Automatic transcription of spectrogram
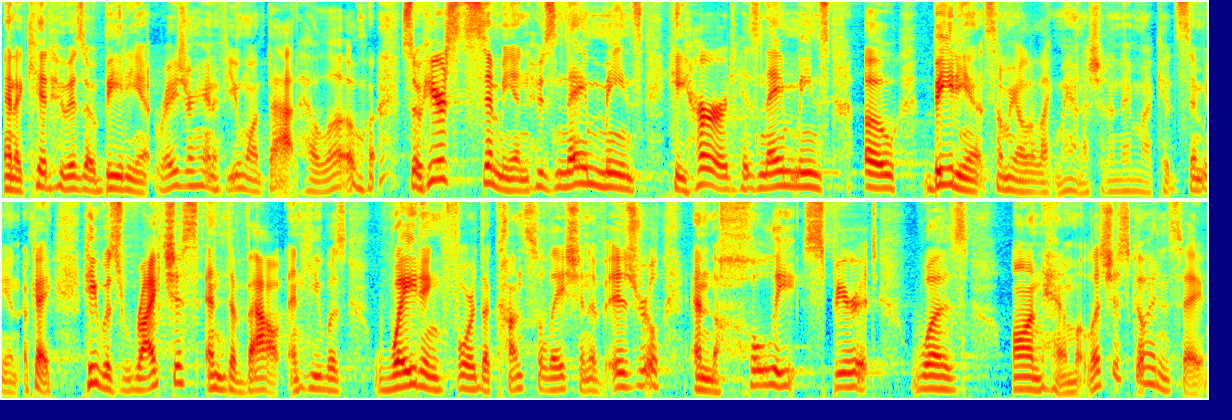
and a kid who is obedient. Raise your hand if you want that. Hello. So here's Simeon, whose name means he heard. His name means obedient. Some of y'all are like, man, I should have named my kid Simeon. Okay, he was righteous and devout, and he was was waiting for the consolation of Israel, and the Holy Spirit was on him. Let's just go ahead and say,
